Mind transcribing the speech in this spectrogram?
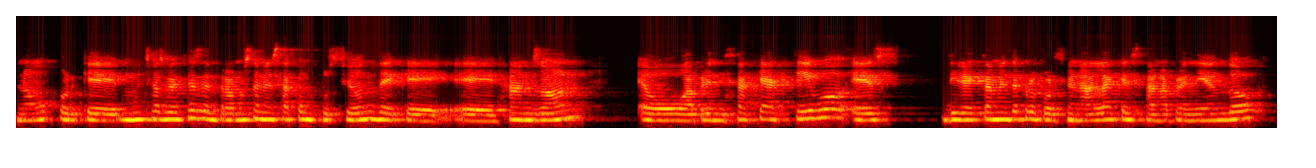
¿no? Porque muchas veces entramos en esa confusión de que eh, hands-on o aprendizaje activo es directamente proporcional a que están aprendiendo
